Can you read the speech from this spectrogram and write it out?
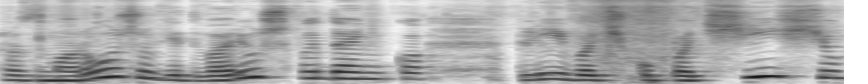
Розморожу, відварю швиденько, плівочку почищу.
